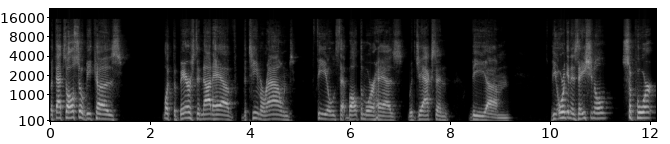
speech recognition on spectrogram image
But that's also because, look, the Bears did not have the team around Fields that Baltimore has with Jackson, the um, the organizational support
